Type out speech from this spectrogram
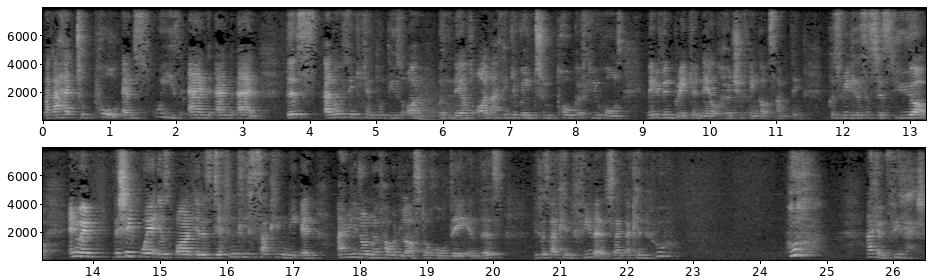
Like I had to pull and squeeze and, and, and. This, I don't think you can put these on with nails on. I think you're going to poke a few holes, maybe even break your nail, hurt your finger or something. Because really, this is just, yo. Anyway, the shapewear is on. It is definitely sucking me in. I really don't know if I would last a whole day in this because I can feel it. Like I can, whew, whew, I can feel it.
